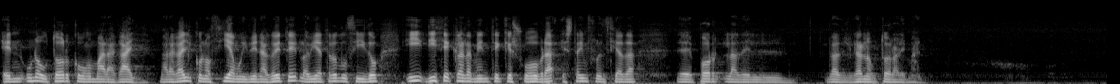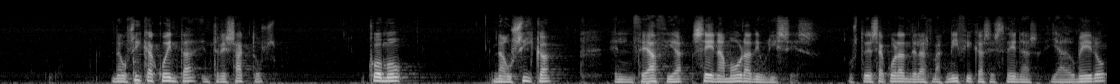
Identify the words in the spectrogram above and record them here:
en un autor como Maragall. Maragall conocía muy bien a Goethe, lo había traducido y dice claramente que su obra está influenciada eh, por la del, gran autor alemán. Nausicaa cuenta en tres actos cómo Nausicaa, en Ceacia, se enamora de Ulises. Ustedes se acuerdan de las magníficas escenas ya de Homero,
